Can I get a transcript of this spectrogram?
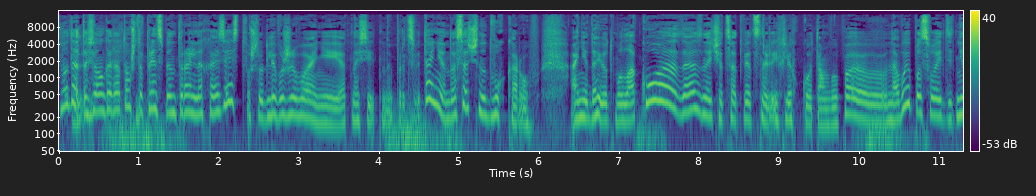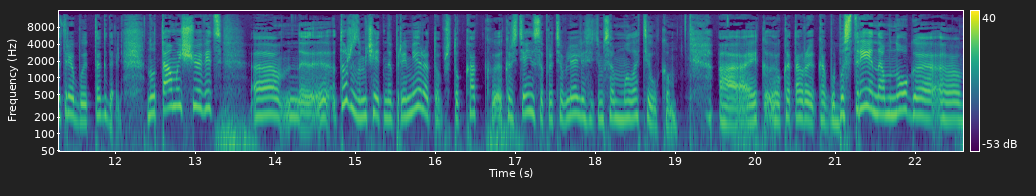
Ну да, то есть он говорит о том, что, в принципе, натуральное хозяйство, что для выживания и относительного процветания достаточно двух коров. Они дают молоко, да, значит, соответственно, их легко там на выпас водить, не требует и так далее. Но там еще ведь э, тоже замечательный пример о том, что как крестьяне сопротивлялись этим самым молотилкам, э, которые как бы быстрее намного э,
